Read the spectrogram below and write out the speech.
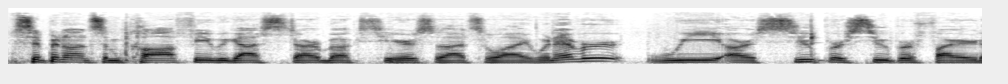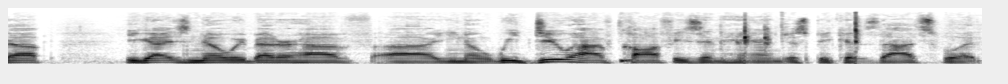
sipping on some coffee. We got Starbucks here, so that's why whenever we are super, super fired up, you guys know we better have, uh, you know, we do have coffees in hand just because that's what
